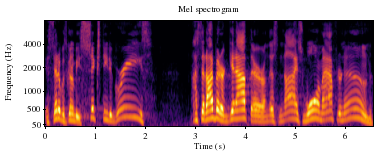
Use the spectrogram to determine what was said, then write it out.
it said it was going to be 60 degrees. I said, I better get out there on this nice warm afternoon.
